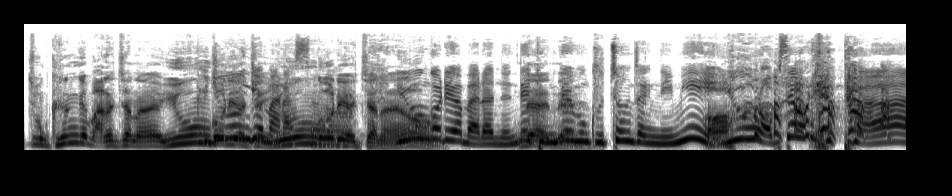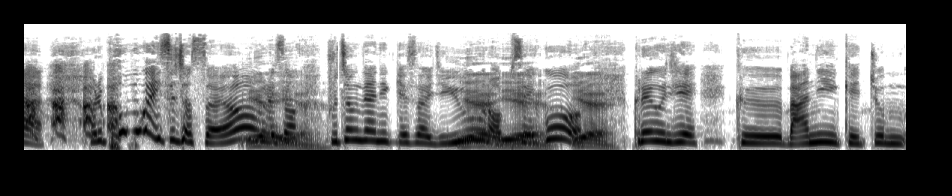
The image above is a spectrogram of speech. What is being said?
좀 그런 게 많았잖아요. 그 유흥거리였잖아요. 유흥거리였잖아요. 유흥거리가 많았는데 네네. 동대문 구청장님이 어. 유흥을 없애버리겠다. 우리 포부가 있으셨어요. 예, 그래서 예. 구청장님께서 이제 유흥을 예, 예, 없애고 예. 그리고 이제 그 많이 이렇게 좀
